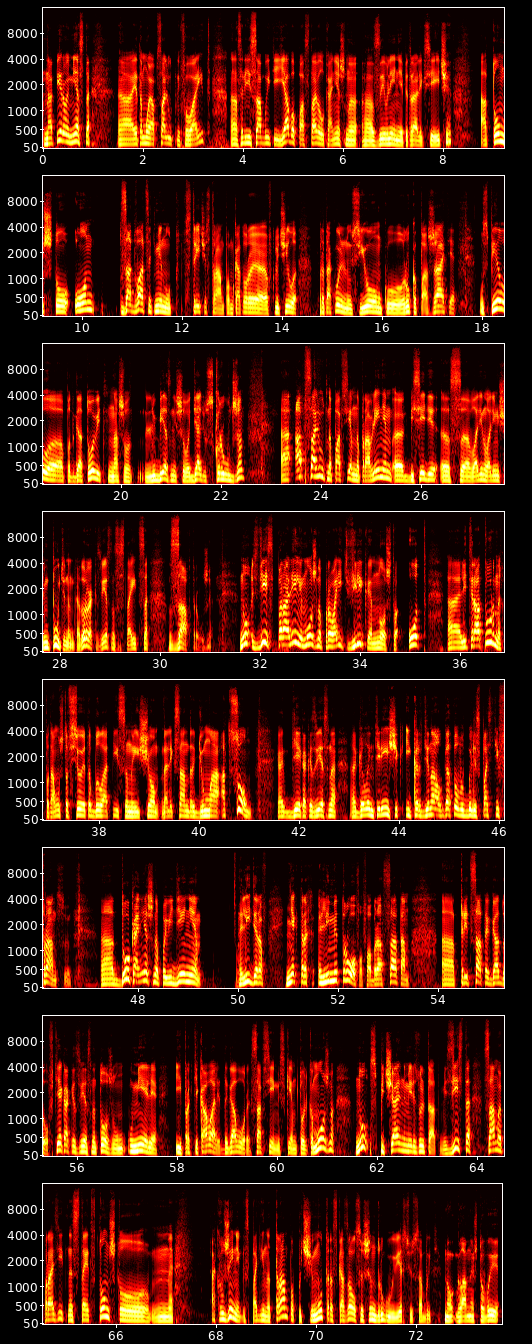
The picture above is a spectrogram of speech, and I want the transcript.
На первое место Э, это мой абсолютный фаворит э, среди событий. Я бы поставил, конечно, э, заявление Петра Алексеевича о том, что он за 20 минут встречи с Трампом, которая включила протокольную съемку, рукопожатие, успел подготовить нашего любезнейшего дядю Скруджа абсолютно по всем направлениям к беседе с Владимиром Владимировичем Путиным, который, как известно, состоится завтра уже. Ну, здесь параллели можно проводить великое множество. От э, литературных, потому что все это было описано еще Александром Дюма отцом, где, как известно, галантерейщик и кардинал готовы были спасти Францию, э, до, конечно, поведения лидеров некоторых лимитрофов образца там 30-х э, годов. Те, как известно, тоже умели и практиковали договоры со всеми, с кем только можно, ну, с печальными результатами. Здесь-то самое поразительное состоит в том, что окружение господина Трампа почему-то рассказало совершенно другую версию событий. Ну, главное, что вы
